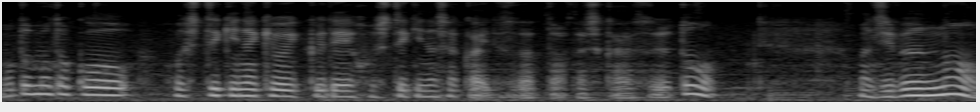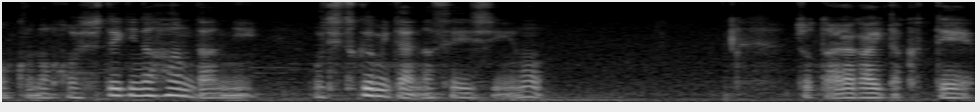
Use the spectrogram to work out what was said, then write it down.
もともとこう保守的な教育で保守的な社会で育った私からすると、まあ、自分のこの保守的な判断に落ち着くみたいな精神をちょっと抗いたくて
